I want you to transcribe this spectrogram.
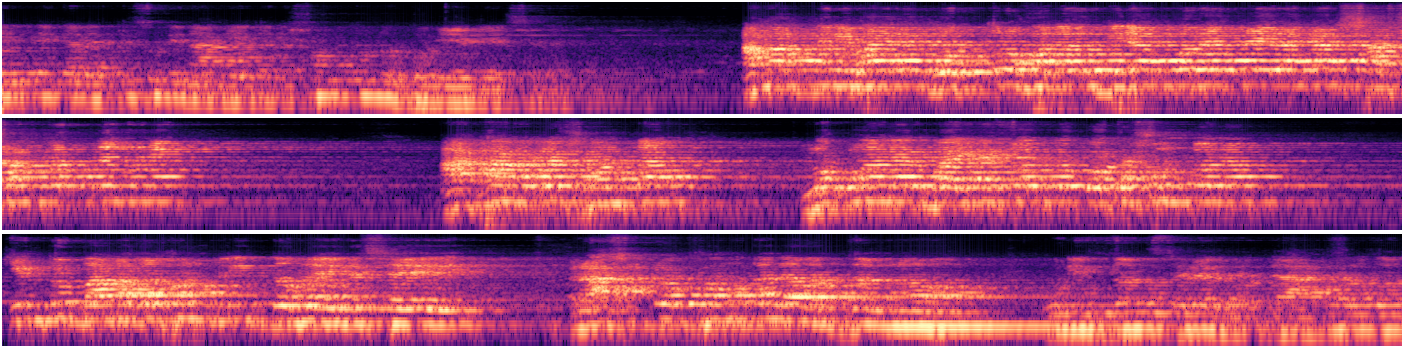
ইন্তেকালের কিছুদিন আগে এটাকে সম্পূর্ণ ঘুরিয়ে দিয়েছিলেন। আমার তিনি ভাইরা গোত্র হলেও বিরাট বড় একটা এলাকার শাসন করতেন উনি আঠারোটা সন্তান। লোকমানের বাইরে চলতো কথা শুনতো না। কিন্তু বাবা যখন বৃদ্ধ হয়ে গেছে, রাষ্ট্র ক্ষমতা নেওয়ার জন্য উনিশ জন ছেলের মধ্যে আঠারো জন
